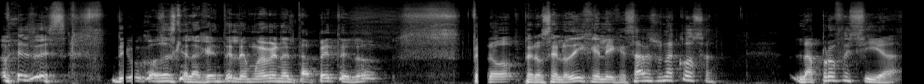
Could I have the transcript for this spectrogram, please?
a veces digo cosas que a la gente le mueven el tapete, ¿no? Pero, pero se lo dije, le dije, ¿sabes una cosa? La profecía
